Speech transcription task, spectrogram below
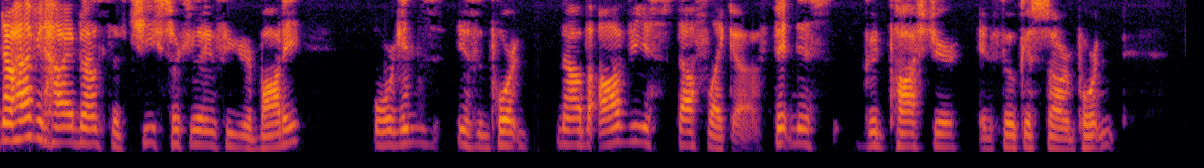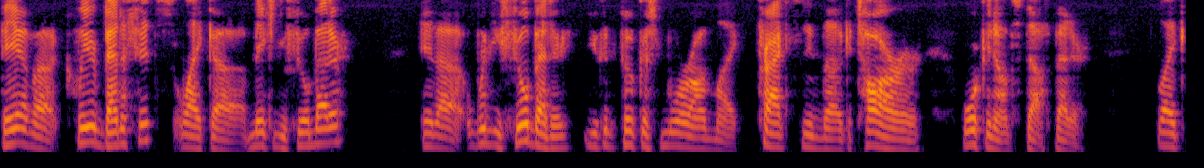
Now, having high amounts of chi circulating through your body, organs, is important. Now, the obvious stuff like uh, fitness, good posture, and focus are important they have uh, clear benefits like uh, making you feel better. And uh, when you feel better, you can focus more on like practicing the guitar or working on stuff better. Like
